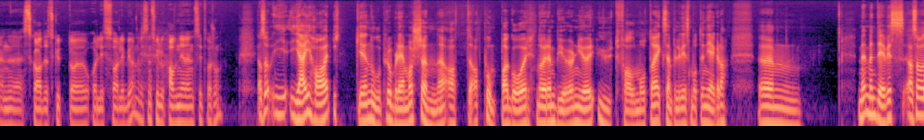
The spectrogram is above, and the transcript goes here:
en skadeskutt og, og livsfarlig bjørn, hvis en skulle havne i den situasjonen? Altså, jeg har ikke ikke noe problem å skjønne at, at, pumpa går når en bjørn gjør utfall mot deg, eksempelvis mot en jeger. da. Um, men, men det, vi, altså,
